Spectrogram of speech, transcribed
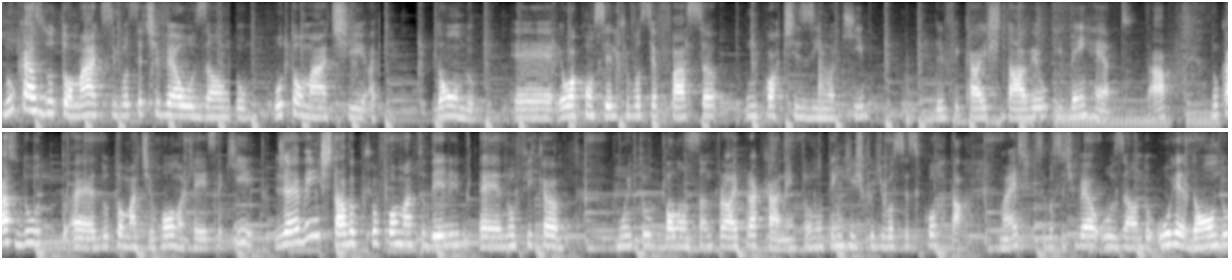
No caso do tomate, se você estiver usando o tomate redondo, é, eu aconselho que você faça um cortezinho aqui para ele ficar estável e bem reto, tá? No caso do, é, do tomate roma, que é esse aqui, já é bem estável porque o formato dele é, não fica muito balançando para lá e para cá, né? Então não tem risco de você se cortar. Mas se você estiver usando o redondo,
